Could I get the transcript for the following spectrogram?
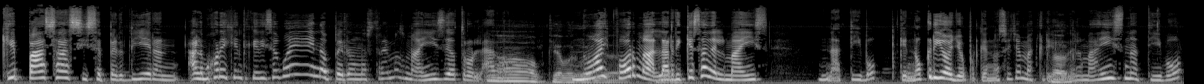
¿qué pasa si se perdieran? A lo mejor hay gente que dice, bueno, pero nos traemos maíz de otro lado. No, hay forma. La riqueza del maíz nativo, que no criollo, porque no se llama criollo, el maíz nativo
